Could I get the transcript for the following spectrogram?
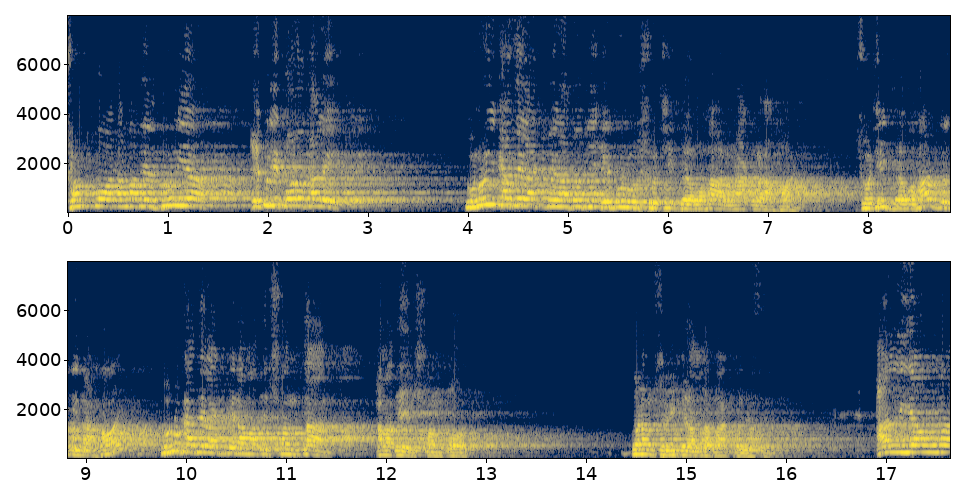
সম্পদ, আমাদের দুনিয়া, এগুলি পরকালে কোনোই কাজে লাগবে না যদি এগুলোর সঠিক ব্যবহার না করা হয়। সঠিক ব্যবহার যদি না হয়, কোনো কাজে লাগবে না আমাদের সন্তান, আমাদের সম্পদ। কোরআন শরীফে আল্লাহ পাক বলেছেন, আল ইয়াউমা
